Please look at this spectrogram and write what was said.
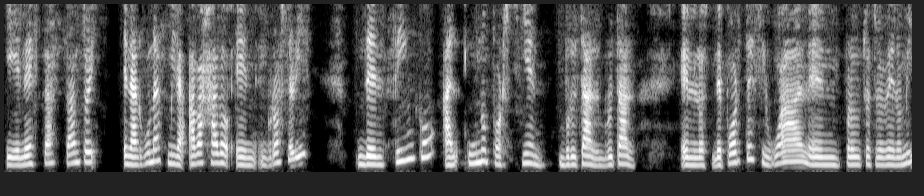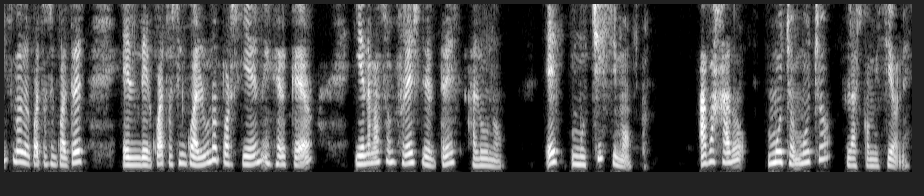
Y en estas, tanto en algunas, mira, ha bajado en groceries del 5 al 1%. Brutal, brutal. En los deportes igual, en productos de bebé lo mismo, del 4.5 al 3, el del 4.5 al 1% en healthcare y en Amazon Fresh del 3 al 1. Es muchísimo. Ha bajado mucho, mucho las comisiones.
